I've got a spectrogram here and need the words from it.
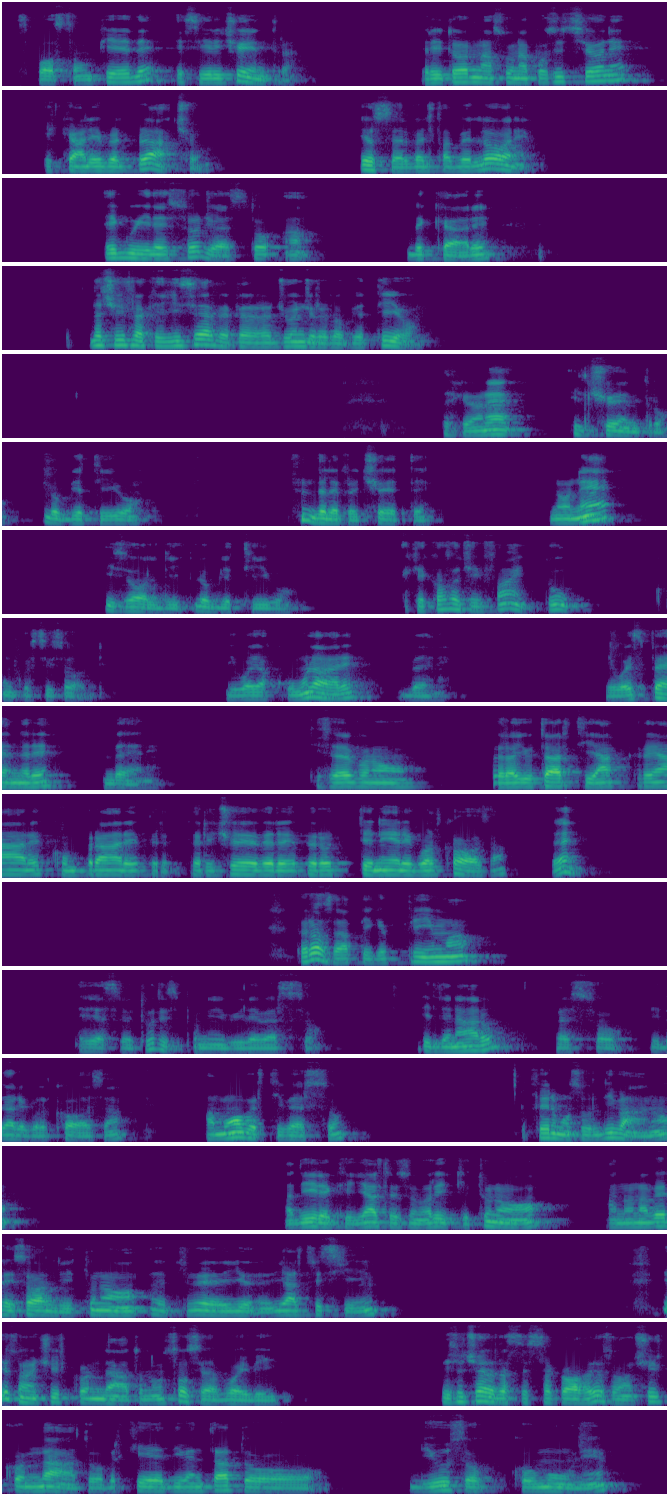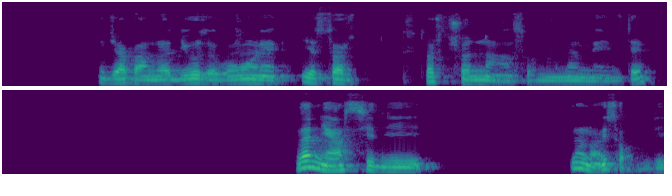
sposta un piede e si ricentra, ritorna su una posizione e calibra il braccio e osserva il tabellone e guida il suo gesto a beccare la cifra che gli serve per raggiungere l'obiettivo. Perché non è il centro l'obiettivo delle freccette, non è i soldi l'obiettivo. E che cosa ci fai tu con questi soldi? Li vuoi accumulare? Bene. Li vuoi spendere? Bene. Ti servono per aiutarti a creare, comprare, per, per ricevere, per ottenere qualcosa? Bene. Però sappi che prima devi essere tu disponibile verso il denaro, verso di dare qualcosa, a muoverti verso, fermo sul divano, a dire che gli altri sono ricchi e tu no, a non avere i soldi tu no, e tu, eh, gli altri sì. Io sono circondato, non so se a voi vi, vi succede la stessa cosa, io sono circondato perché è diventato di uso comune, e già quando è di uso comune io stor storcio il naso normalmente, lagnarsi di non ho i soldi.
